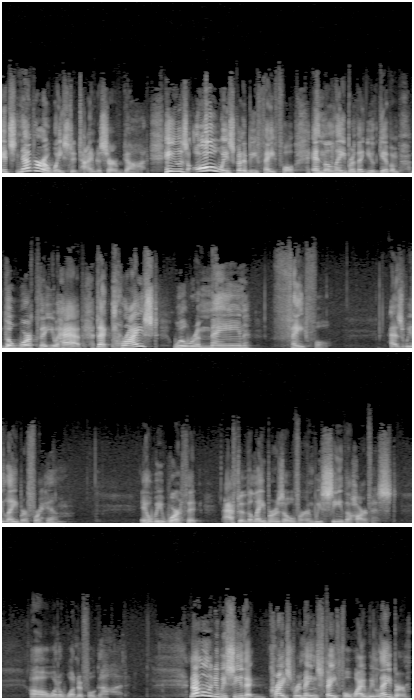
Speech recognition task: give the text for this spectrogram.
It's never a wasted time to serve God. He is always going to be faithful in the labor that you give Him, the work that you have, that Christ will remain faithful as we labor for Him. It will be worth it after the labor is over and we see the harvest. Oh, what a wonderful God. Not only do we see that Christ remains faithful while we labor,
